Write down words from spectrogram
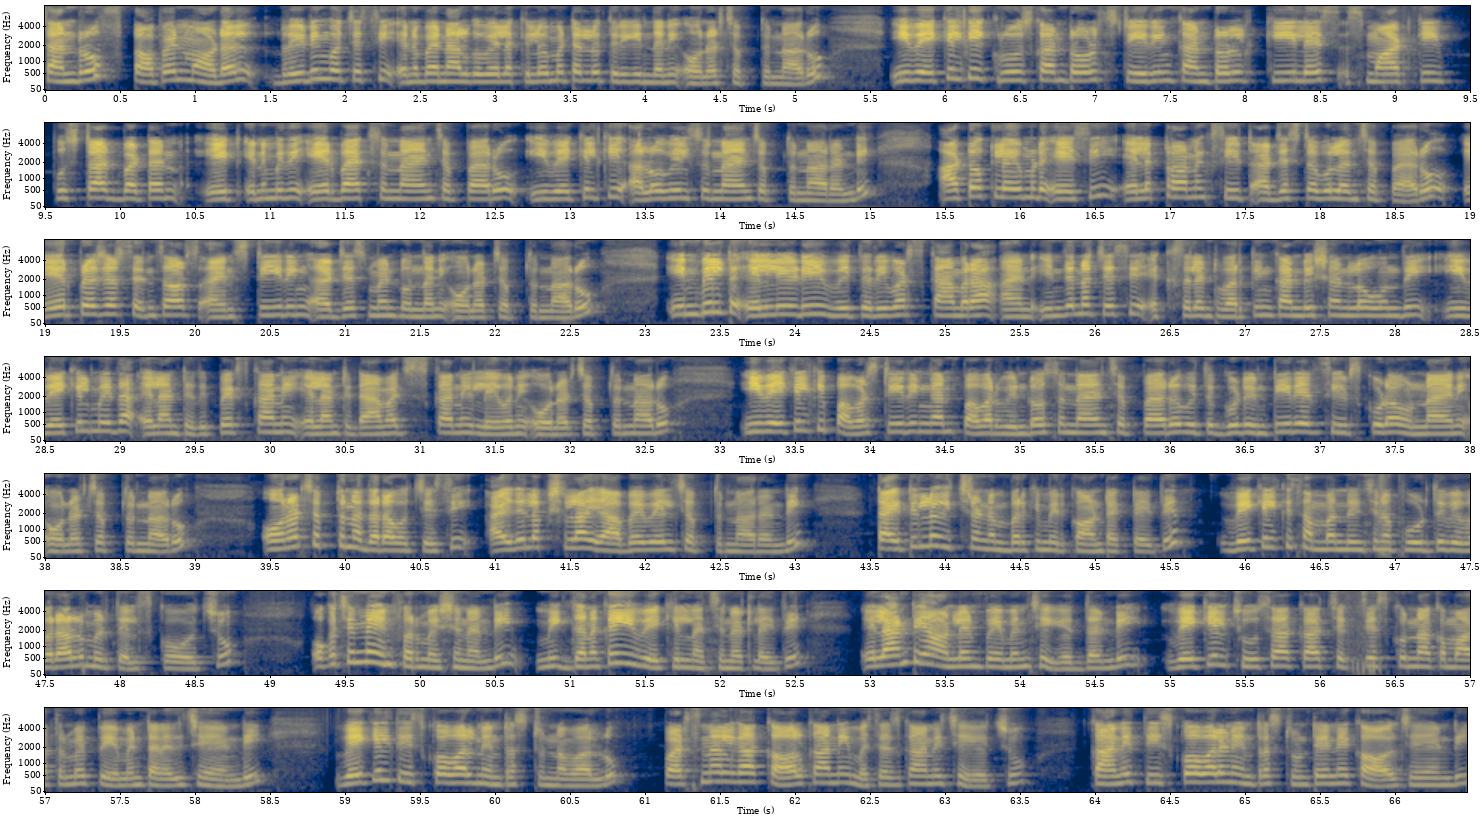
Sunroof top and model reading వచ్చేసి ఎనభై నాలుగు వేల కిలోమీటర్లు తిరిగిందని ఓనర్ చెప్తున్నారు. ఈ వెహికల్కి cruise control steering control keyless smart key push start button eight ఎనిమిది ఎయిర్ బ్యాగ్స్ ఉన్నాయని చెప్పారు. ఈ వెహికల్కి అలో వీల్స్ ఉన్నాయని చెప్తున్నారండి. Auto climate AC electronic seat adjustable అని చెప్పారు. Air pressure sensors and steering adjustment ఉందని ఓనర్ చెప్తున్నారు. Inbuilt LED with reverse camera and engine వచ్చేసి ఎక్సలెంట్ వర్కింగ్ కండిషన్లో ఉంది. ఈ వెహికల్ మీద ఎలాంటి రిపేర్స్ కానీ ఎలాంటి డ్యామేజెస్ కానీ లేవని ఓనర్ చెప్తున్నారు. ఈ వెహికల్కి power steering and power windows ఉన్నాయని చెప్పారు. విత్ గుడ్ ఇంటీరియర్ సీట్స్ కూడా ఉన్నాయని ఓనర్ చెప్తున్నారు. ఓనర్ చెప్తున్న ధర వచ్చేసి ఐదు లక్షల యాభై వేలు చెప్తున్నారండి. టైటిల్లో ఇచ్చిన నెంబర్కి మీరు కాంటాక్ట్ అయితే వెహికల్కి సంబంధించిన పూర్తి వివరాలు మీరు తెలుసుకోవచ్చు. ఒక చిన్న ఇన్ఫర్మేషన్ అండి మీకు గనక ఈ వెహికల్ నచ్చినట్లయితే ఎలాంటి ఆన్లైన్ పేమెంట్ చేయొద్దండి. వెహికల్ చూశాక చెక్ చేసుకున్నాక మాత్రమే పేమెంట్ అనేది చేయండి. వెహికల్ తీసుకోవాలని ఇంట్రెస్ట్ ఉన్న వాళ్ళు పర్సనల్గా కాల్ కానీ మెసేజ్ కానీ చేయొచ్చు. కానీ తీసుకోవాలని ఇంట్రెస్ట్ ఉంటేనే కాల్ చేయండి.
